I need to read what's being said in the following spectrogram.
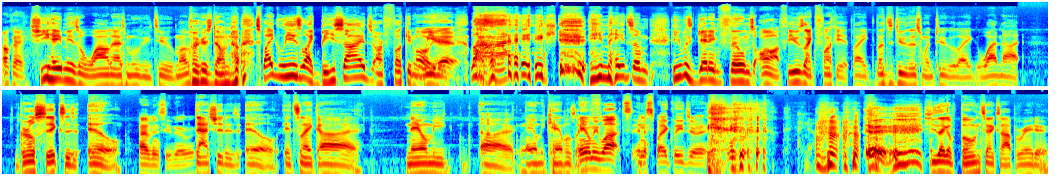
Okay. She Hate Me is a wild ass movie too. Motherfuckers don't know. Spike Lee's like B sides are fucking Oh, weird. yeah. Like he made some. He was getting films off. He was like, "Fuck it, like let's do this one too. Like why not?" Girl Six is ill. I haven't seen that one. That shit is ill. It's like uh Naomi uh Naomi Campbell's like Naomi Watts in a Spike Lee joint. She's like a phone sex operator.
